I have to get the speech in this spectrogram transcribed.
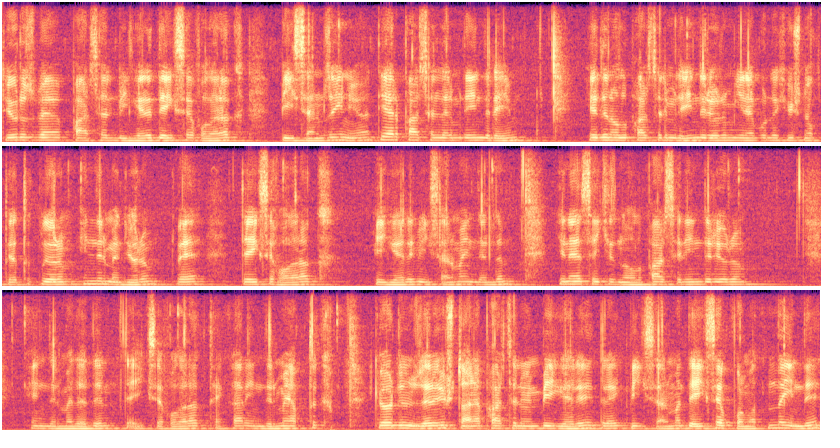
diyoruz ve parsel bilgileri DXF olarak bilgisayarımıza iniyor. Diğer parsellerimi de indireyim. 7 nolu parselimi de indiriyorum. Yine buradaki 3 noktaya tıklıyorum. İndirme diyorum ve DXF olarak bilgileri bilgisayarıma indirdim. Yine 8 nolu parseli indiriyorum. İndirme dedim. DXF olarak tekrar indirme yaptık. Gördüğünüz üzere 3 tane parselimin bilgileri direkt bilgisayarıma DXF formatında indi.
